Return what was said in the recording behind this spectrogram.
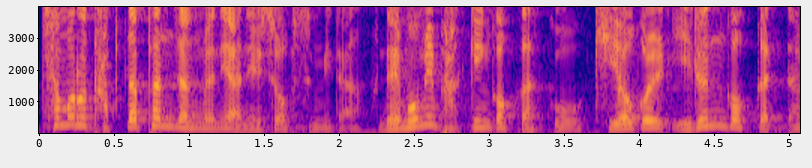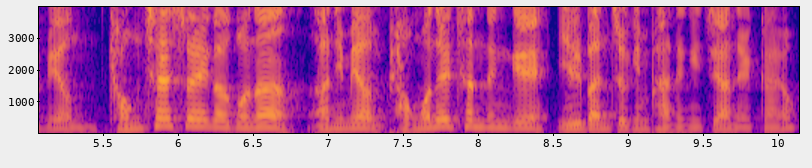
참으로 답답한 장면이 아닐 수 없습니다. 내 몸이 바뀐 것 같고 기억을 잃은 것 같다면 경찰서에 가거나 아니면 병원을 찾는 게 일반적인 반응이지 않을까요?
